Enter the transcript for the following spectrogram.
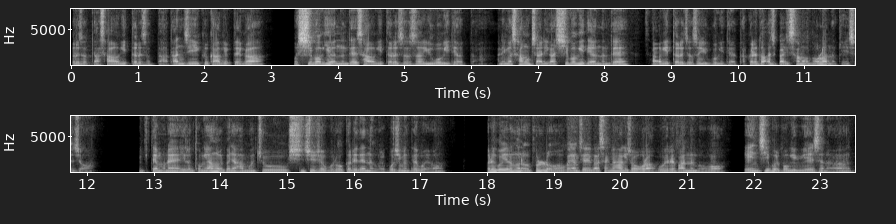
떨어졌다 4억이 떨어졌다 단지 그 가격대가 뭐 10억이었는데 4억이 떨어져서 6억이 되었다. 아니면 3억짜리가 10억이 되었는데 4억이 떨어져서 6억이 되었다. 그래도 아직까지 3억은 올랐는 케이스죠. 그렇기 때문에 이런 동향을 그냥 한번 쭉 실질적으로 거래되는 걸 보시면 되고요. 그리고 이런 거는 어플로 그냥 제가 설명하기 좋으라고 이래 받는 거고 개인 집을 보기 위해서는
